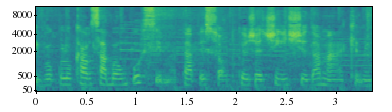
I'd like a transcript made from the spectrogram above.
E vou colocar o sabão por cima, tá, pessoal? Porque eu já tinha enchido a máquina.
